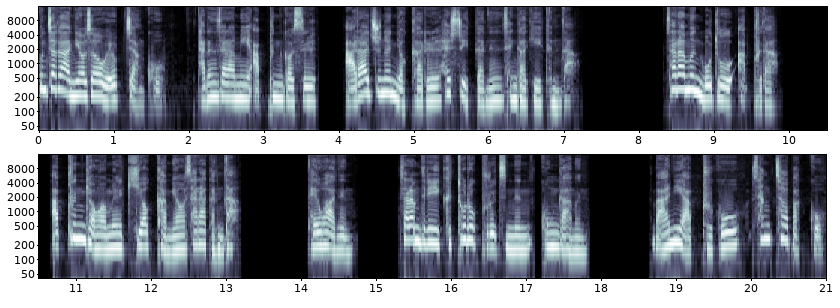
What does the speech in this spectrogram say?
혼자가 아니어서 외롭지 않고 다른 사람이 아픈 것을 알아주는 역할을 할 수 있다는 생각이 든다. 사람은 모두 아프다. 아픈 경험을 기억하며 살아간다. 대화는 사람들이 그토록 부르짖는 공감은 많이 아프고 상처받고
